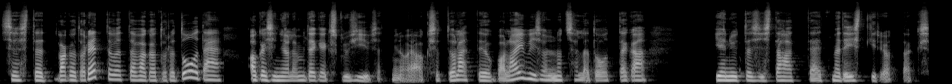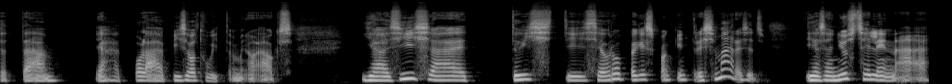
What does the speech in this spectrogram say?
sest et väga tore ettevõte, väga tore toode, aga siin ei ole midagi eksklusiivset minu jaoks, et te olete juba laivis olnud selle tootega. ja nüüd te siis tahate, et me teist kirjutaks, et äh, jah, et pole piisavalt huvitav minu jaoks. ja siis äh, tõstis Euroopa Keskpank intressimäärasid ja see on just selline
